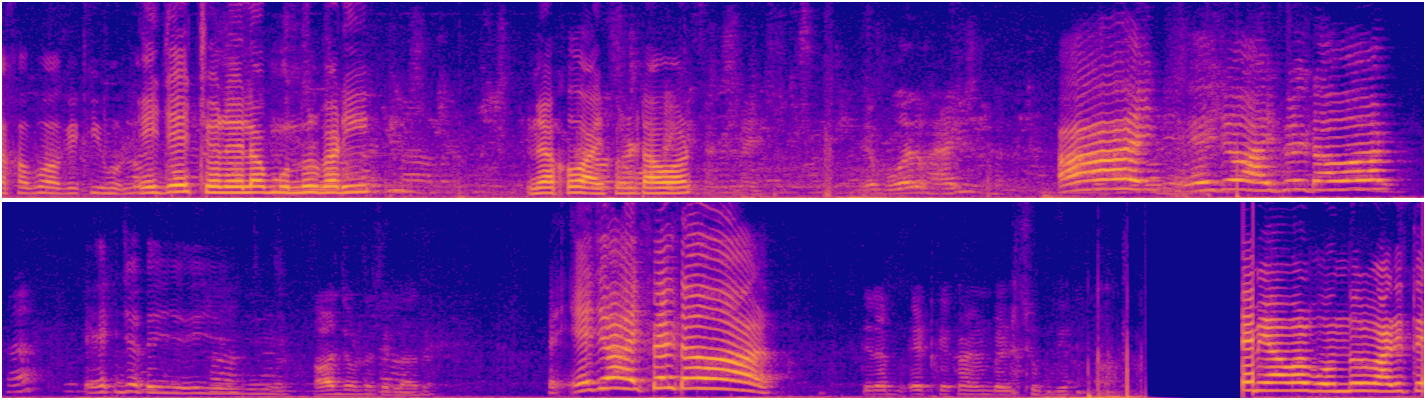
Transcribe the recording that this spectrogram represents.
দেখাবো আগে কি হলো। এই যে চলে এলাম বন্ধুর বাড়ি। দেখো আইফেল টাওয়ার আই এই যে আইফেল টাওয়ার এই যে এই যে এই যে, এই যে। और जोर से चिल्ला रहे এই যে আইফেল টাওয়ার तेरा एट के कारण बेल्ट छुप गया আমি আমার বন্ধুর বাড়িতে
